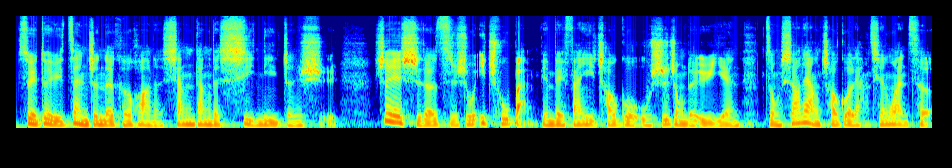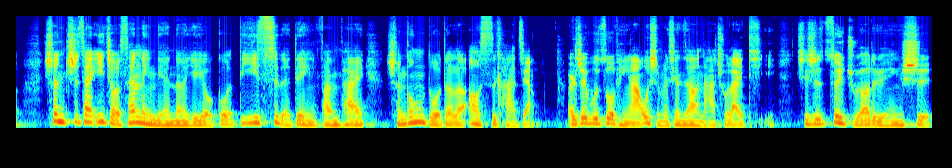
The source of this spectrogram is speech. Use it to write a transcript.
所以对于战争的刻画呢，相当的细腻真实。这也使得此书一出版便被翻译超过五十种的语言，总销量超过两千万册，甚至在一九三零年呢，也有过第一次的电影翻拍，成功夺得了奥斯卡奖。而这部作品啊，为什么现在要拿出来提？其实最主要的原因是，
